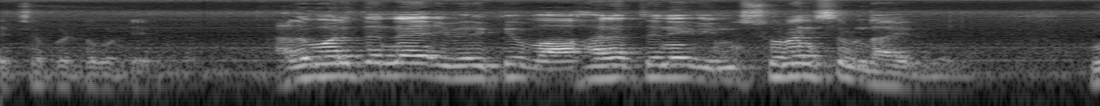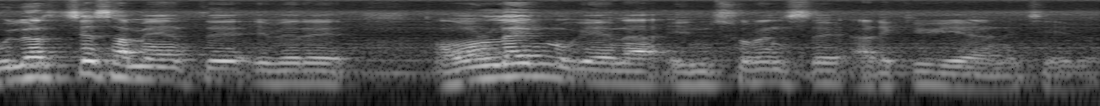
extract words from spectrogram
രക്ഷപ്പെട്ടുകൊണ്ടിരുന്നത്. അതുപോലെ തന്നെ ഇവർക്ക് വാഹനത്തിന് ഇൻഷുറൻസ് ഉണ്ടായിരുന്നു. പുലർച്ചെ സമയത്ത് ഇവർ ഓൺലൈൻ മുഖേന ഇൻഷുറൻസ് അടയ്ക്കുകയാണ് ചെയ്തത്.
